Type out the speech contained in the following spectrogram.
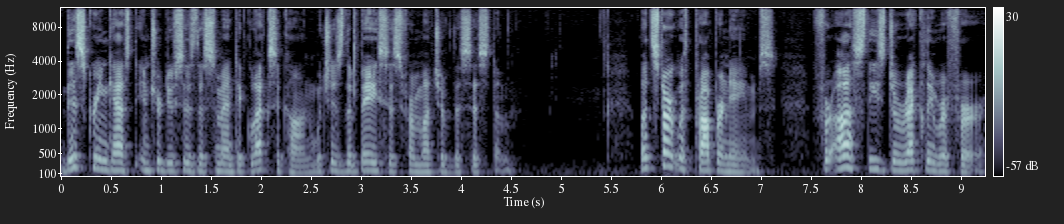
This screencast introduces the semantic lexicon, which is the basis for much of the system. Let's start with proper names. For us, these directly refer.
